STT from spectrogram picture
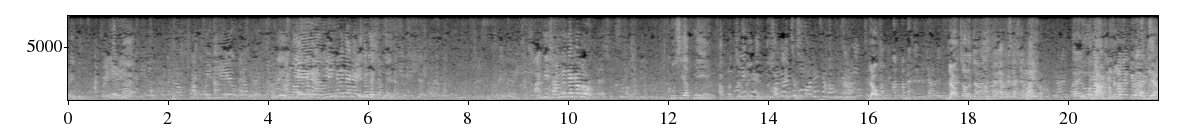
এই রেডি রেডি আপু এদিকে আন্টি এখানে আন্টি এখানে দেখাই। আন্টি সামনে দেখাবো। খুশি আপনি? আপনার জন্যই কিন্তু সবকিছু। যাও। যাও। চলো জার্নালিস্টদের ভাই যাও সামনে যাও।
